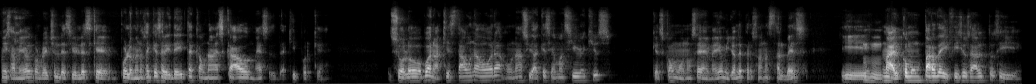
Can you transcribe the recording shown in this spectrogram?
mis amigos, con Rachel, decirles que por lo menos hay que salir de Ítaca una vez cada dos meses de aquí, porque solo, bueno, aquí está una hora, una ciudad que se llama Syracuse, que es como, no sé, medio millón de personas tal vez. Y Ujú. ma, hay como un par de edificios altos y,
